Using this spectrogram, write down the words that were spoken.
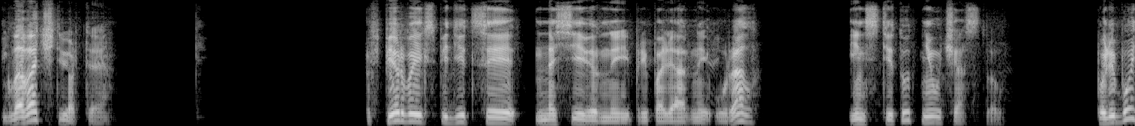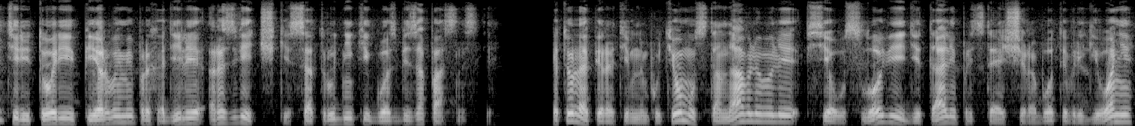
Глава четвертая. В первой экспедиции на Северный Приполярный Урал институт не участвовал. По любой территории первыми проходили разведчики, сотрудники госбезопасности которые оперативным путем устанавливали все условия и детали предстоящей работы в регионе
